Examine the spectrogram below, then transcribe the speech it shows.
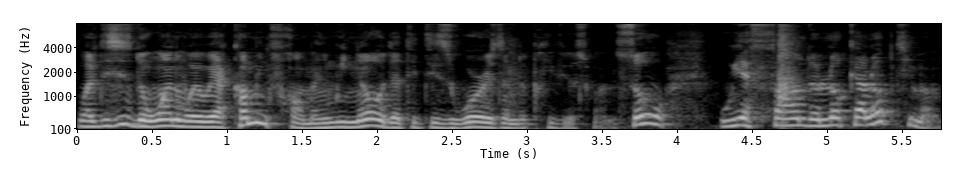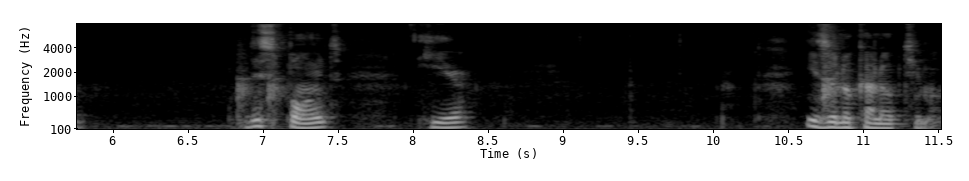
well, this is the one where we are coming from, and we know that it is worse than the previous one. So we have found a local optimum. This point here is a local optimum.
